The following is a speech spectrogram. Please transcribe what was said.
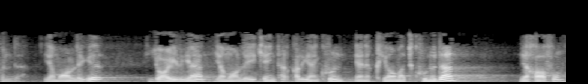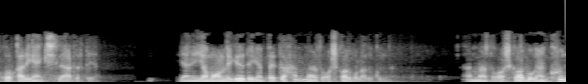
kunda yomonligi yoyilgan yomonligi keng tarqalgan kun ya'ni qiyomat kunidan yahofun qo'rqadigan kishilardir deyapti. Ya'ni yomonligi degan paytda hammasi oshkor bo'ladi kunda. Hammasi oshkor bo'lgan kun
